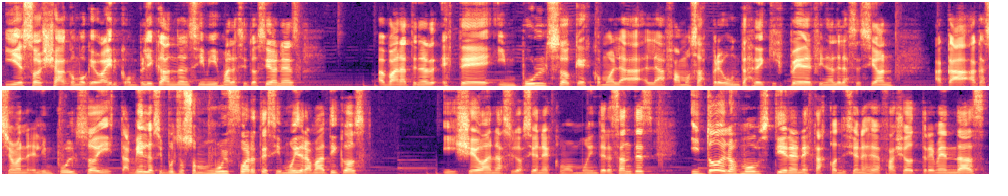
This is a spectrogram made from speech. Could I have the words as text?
Y eso ya como que va a ir complicando en sí misma las situaciones. Van a tener este impulso que es como la- las famosas preguntas de XP del final de la sesión. Acá, acá se llaman el impulso y también los impulsos son muy fuertes y muy dramáticos y llevan a situaciones como muy interesantes. Y todos los moves tienen estas condiciones de fallo tremendas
